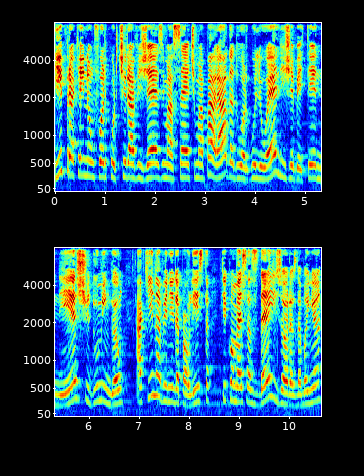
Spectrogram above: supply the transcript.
E para quem não for curtir a 27ª Parada do Orgulho LGBT neste domingão, aqui na Avenida Paulista, que começa às 10 horas da manhã,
